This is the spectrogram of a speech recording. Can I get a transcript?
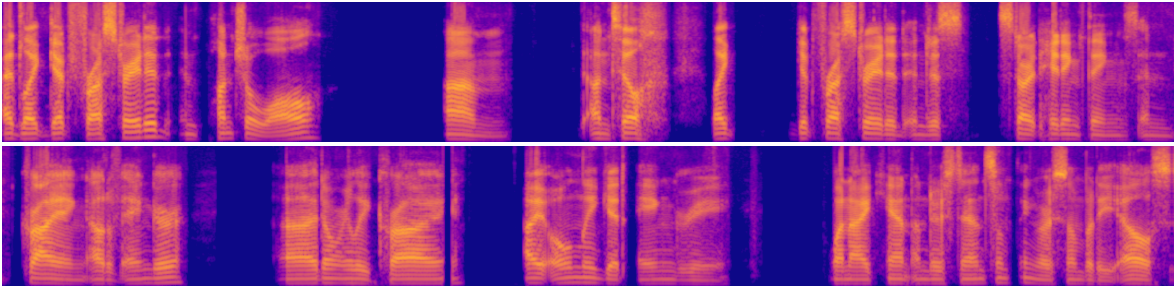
I'd like get frustrated and punch a wall um until get frustrated and just start hitting things and crying out of anger. Uh, I don't really cry. I only get angry when I can't understand something or somebody else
